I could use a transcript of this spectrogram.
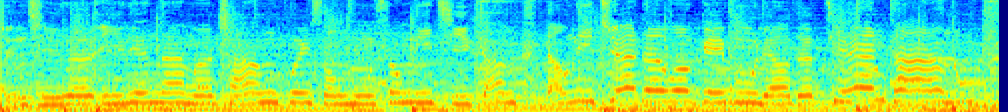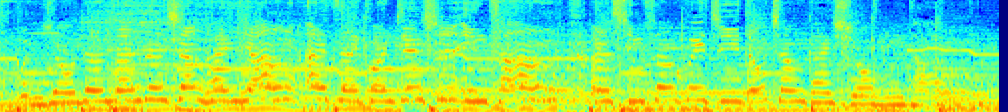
卷起了依恋那么长，挥送目送你起航，到你觉得我给不了的天堂。温柔的男人像海洋，爱在关键时隐藏，而心酸汇集都敞开胸膛。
